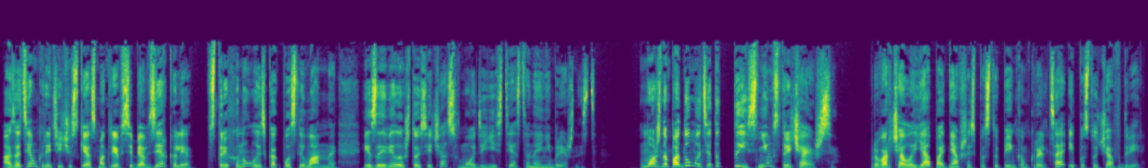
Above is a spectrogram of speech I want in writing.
а затем, критически осмотрев себя в зеркале, встряхнулась, как после ванны, и заявила, что сейчас в моде естественная небрежность. «Можно подумать, это ты с ним встречаешься», — проворчала я, поднявшись по ступенькам крыльца и постучав в дверь.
